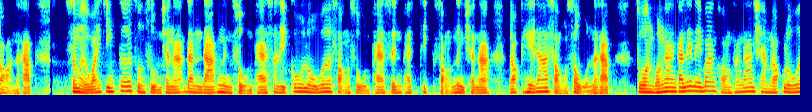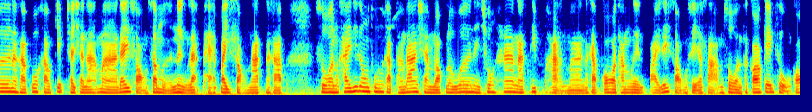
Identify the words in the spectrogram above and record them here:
ก่อนนะครับ เสมอไวกิงเกอร์ 0-0 ชนะดันดาร์ก 1-0 แพ้สลิโกโลเวอร์ 2-0 แพ้เซนต์แพทริก 2-1 ชนะด็อกเฮด้า 2-0 นะครับ ส่วนผลงานการเล่นในบ้านของทางด้านแชมป์ล็อกโลเวอร์นะครับ พวกเขาเก็บชัยชนะมาได้ 2 เสมอ 1 และแพ้ไป 2 นัดนะครับ ส่วนใครที่ลงทุนกับทางด้านแชมป์ล็อกโลเวอร์ในช่วง 5 นัดที่ผ่านมานะครับ ก็ทำเงินไปได้ 2 เสีย 3 ส่วนสกอร์เกมสูงก็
